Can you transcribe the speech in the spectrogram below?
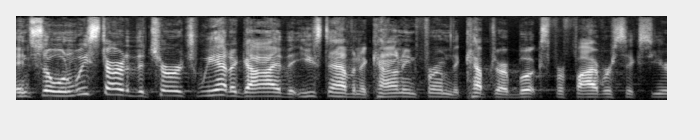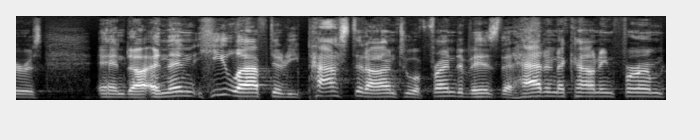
And so when we started the church, we had a guy that used to have an accounting firm that kept our books for five or six years. And, uh, and then he left and he passed it on to a friend of his that had an accounting firm.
